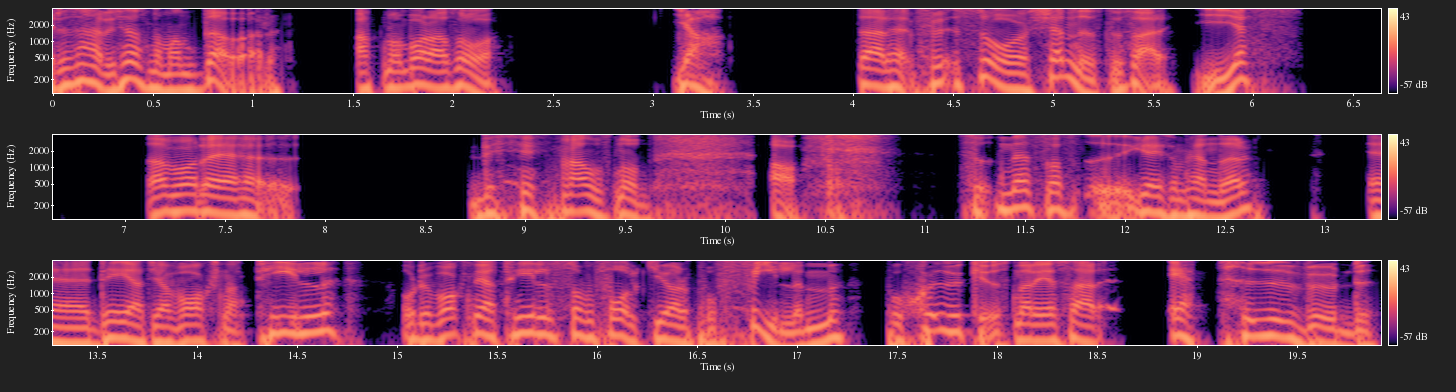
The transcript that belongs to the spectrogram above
Är det så här det känns när man dör? Att man bara så, ja, där, så kändes det så här. Yes. Där var det, det fanns något. Ja. Så nästa grej som händer, eh, det är att jag vaknar till och då vaknar jag till som folk gör på film på sjukhus när det är så här ett huvud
